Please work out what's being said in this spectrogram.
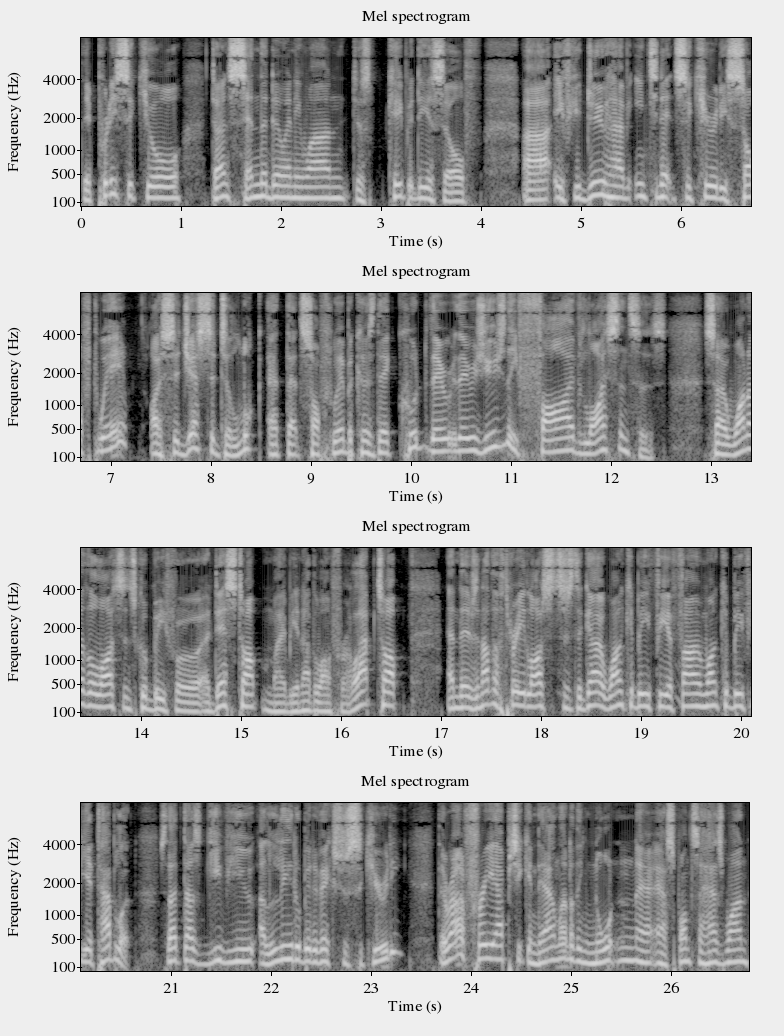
They're pretty secure. Don't send them to anyone. Just keep it to yourself. Uh, if you do have internet security software, I suggested to look at that software because there could there there is usually five licenses. So one of the licenses could be for a desktop, maybe another one for a laptop, and there's another three licenses to go. One could be for your phone, one could be for your tablet. So that does give you a little bit of extra security. There are free apps you can download. I think Norton, our, sponsor, has one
